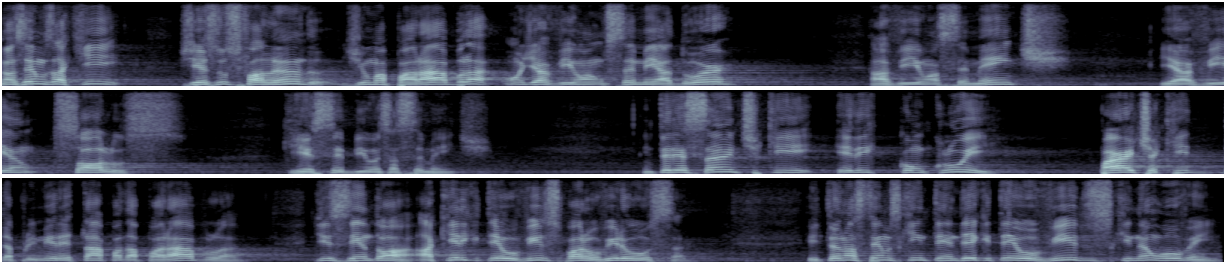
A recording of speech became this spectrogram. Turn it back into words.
Nós vemos aqui Jesus falando de uma parábola onde havia um semeador, havia uma semente e havia solos que recebiam essa semente. Interessante que ele conclui parte aqui da primeira etapa da parábola, dizendo: ó, aquele que tem ouvidos para ouvir, ouça. Então nós temos que entender que tem ouvidos que não ouvem,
